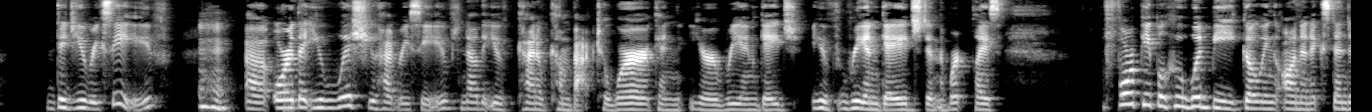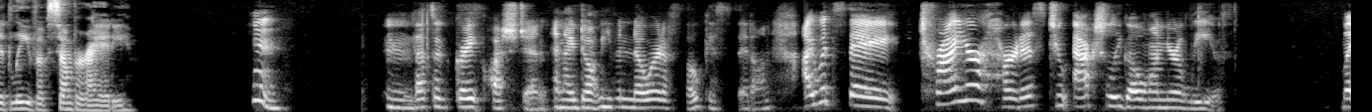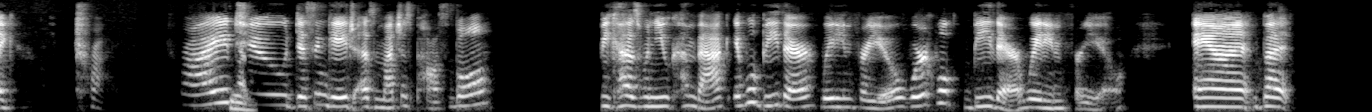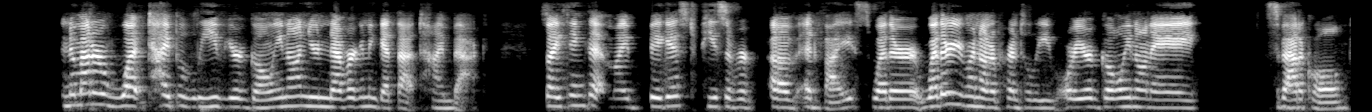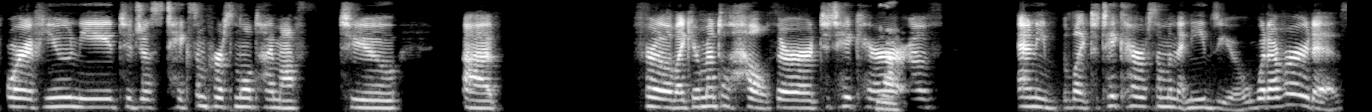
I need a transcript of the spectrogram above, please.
did you receive, mm-hmm. uh, or that you wish you had received now that you've kind of come back to work and you're re-engaged, you've re-engaged in the workplace for people who would be going on an extended leave of some variety? Hmm. Mm, that's a great question. And I don't even know where to focus it on. I would say try your hardest to actually go on your leave. Like. Try yeah. to disengage as much as possible because when you come back, it will be there waiting for you. Work will be there waiting for you. And but no matter what type of leave you're going on, you're never going to get that time back. So I think that my biggest piece of of advice, whether whether you're going on a parental leave or you're going on a sabbatical, or if you need to just take some personal time off to uh, for like your mental health or to take care yeah. of any like to take care of someone that needs you, whatever it is.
